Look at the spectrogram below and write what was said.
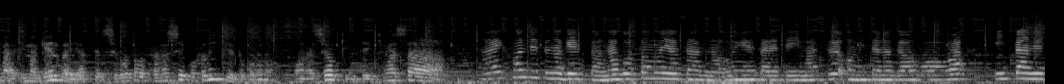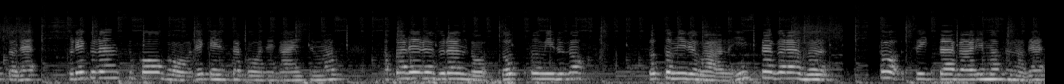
まあ、今現在やってる仕事を楽しいことにっていうところのお話を聞いていきました。はい、本日のゲスト、名護智也さんの運営されていますお店の情報は、インターネットでフレグランス工房で検索をお願いします。アパレルブランドドットミルのドットミルはあのインスタグラムとツイッターがありますので、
